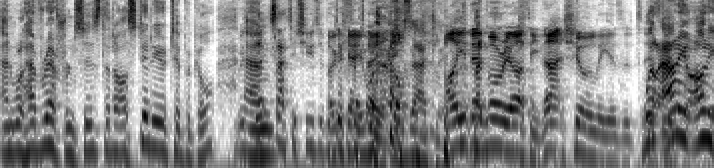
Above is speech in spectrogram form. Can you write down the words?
and will have references that are stereotypical. Reflects And, attitudes of a Okay, different well, age. Exactly. Are you then Moriarty? That surely is a. well, a- Ali Ali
